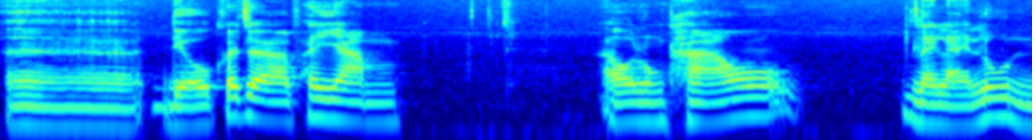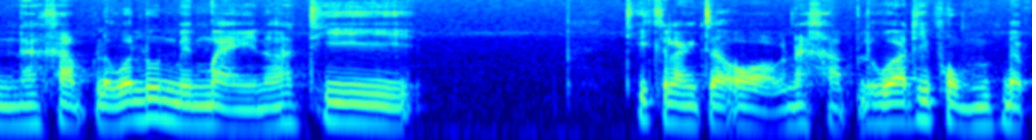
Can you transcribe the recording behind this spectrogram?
เเดี๋ยวก็จะพยายามเอารองเท้าหลาย ๆ รุ่นนะครับ หรือว่ารุ่นใหม่ๆเนาะที่ที่กำลังจะออกนะครับ หรือว่าที่ผมแบบ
